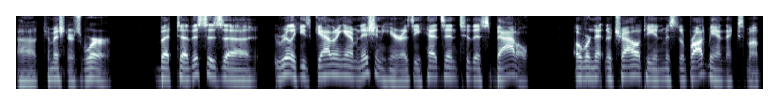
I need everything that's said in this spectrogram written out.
uh, commissioners were. But uh, this is uh, really, he's gathering ammunition here as he heads into this battle over net neutrality and Mr. Broadband next month.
